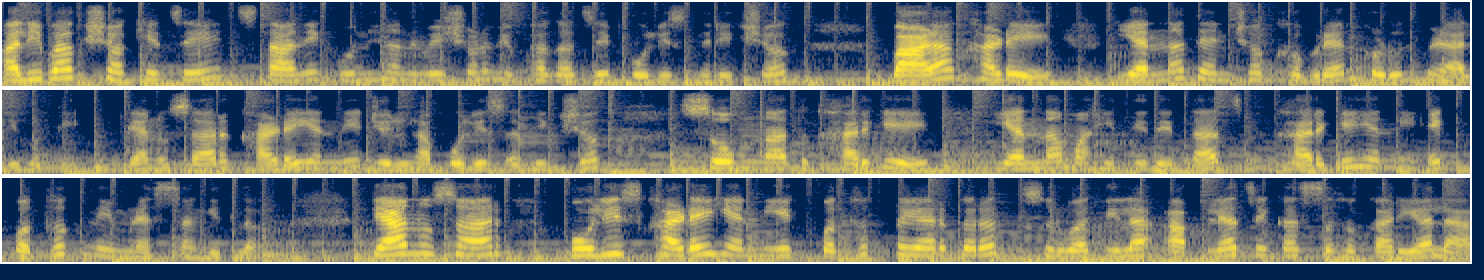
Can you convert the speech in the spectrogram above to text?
अलिबाग शाखेचे स्थानिक गुन्हे अन्वेषण विभागाचे पोलीस निरीक्षक बाळा खाडे यांना त्यांच्या खबऱ्यांकडून मिळाली होती. त्यानुसार खाडे यांनी जिल्हा पोलीस अधीक्षक सोमनाथ घारगे यांना माहिती देताच घारगे यांनी एक पथक नेमण्यास सांगितलं. त्यानुसार पोलीस खाडे यांनी एक पथक तयार करत सुरुवातीला आपल्याच एका सहकार्याला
